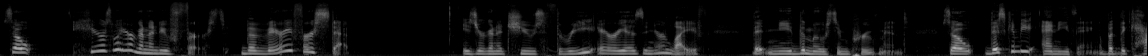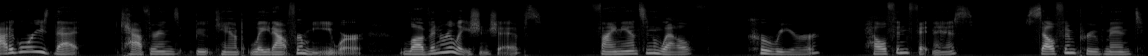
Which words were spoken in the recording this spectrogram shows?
So here's what you're going to do first. The very first step is you're going to choose three areas in your life that need the most improvement. So this can be anything, but the categories that Kathrin's boot camp laid out for me were love and relationships, finance and wealth, career, health and fitness, self improvement,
